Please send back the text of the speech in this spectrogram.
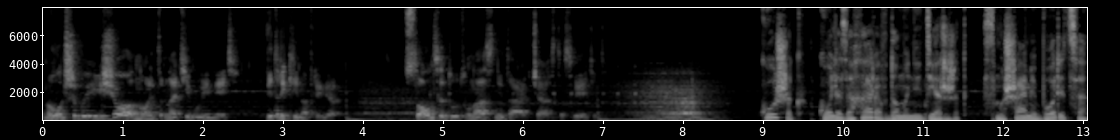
Но лучше бы еще одну альтернативу иметь. Ветряки, например. Солнце тут у нас не так часто светит. Кошек Коля Захаров дома не держит. С мышами борется,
